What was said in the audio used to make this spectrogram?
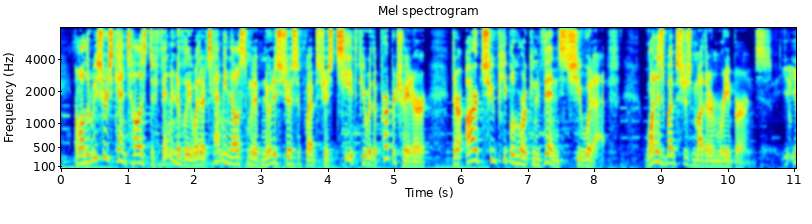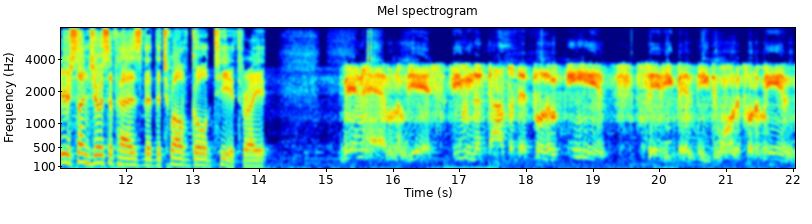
And while the research can't tell us definitively whether Tammy Nelson would have noticed Joseph Webster's teeth if he were the perpetrator, there are two people who are convinced she would have. One is Webster's mother, Marie Burns. Your son Joseph has the, the 12 gold teeth, right? Been having them, yes. Even the doctor that put them in said he been he the one to put them in.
